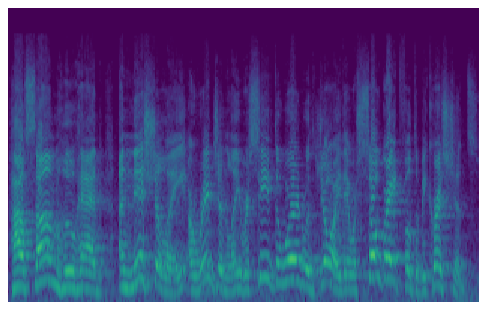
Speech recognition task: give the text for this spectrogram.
how some who had initially, originally received the word with joy, they were so grateful to be Christians,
